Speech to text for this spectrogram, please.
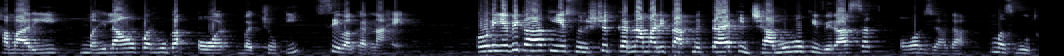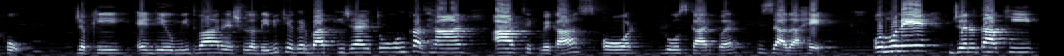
हमारी महिलाओं पर होगा और बच्चों की सेवा करना है। उन्होंने ये भी कहा कि ये सुनिश्चित करना हमारी प्राथमिकता है कि झामुमो की विरासत और ज़्यादा मज़बूत हो। जबकि एनडीए उम्मीदवार यशोदा देवी की अगर बात की जाए तो उनका ध्यान आर्थिक विकास और रोज़गार पर ज़्यादा है। उन्होंने जनता की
